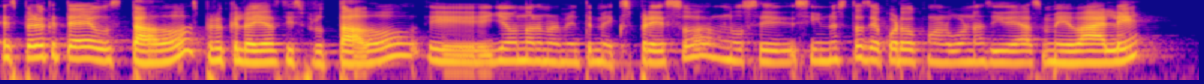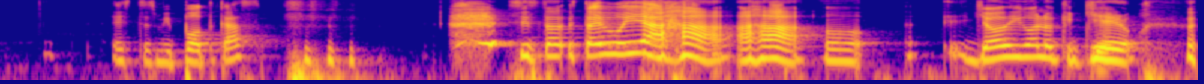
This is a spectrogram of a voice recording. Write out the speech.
espero que te haya gustado, espero que lo hayas disfrutado. Eh, yo normalmente me expreso, no sé, si no estás de acuerdo con algunas ideas, me vale este es mi podcast. si estoy muy, ajá, ajá. yo digo lo que quiero.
